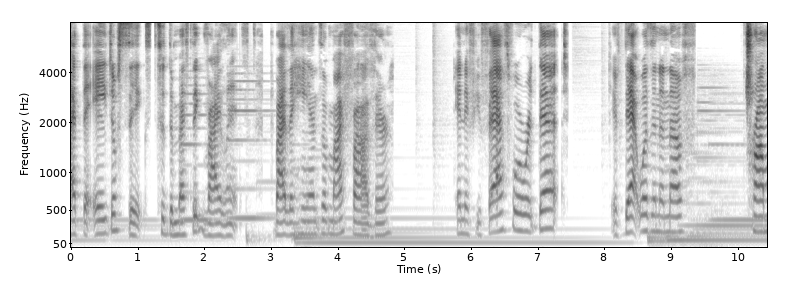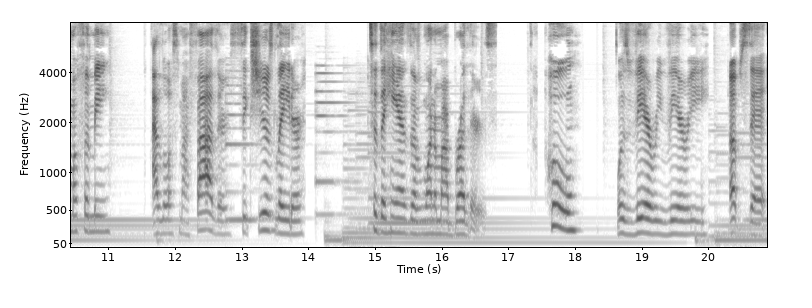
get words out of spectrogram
at the age of six to domestic violence by the hands of my father. And if you fast forward that, if that wasn't enough trauma for me, I lost my father six years later to the hands of one of my brothers, who was very, very upset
